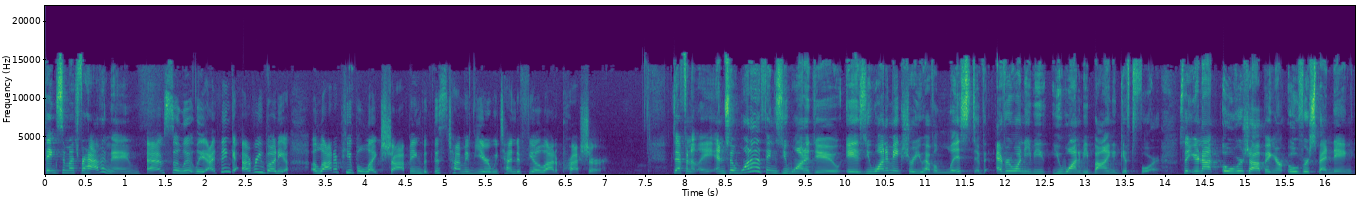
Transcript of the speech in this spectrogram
Thanks so much for having me. Absolutely. I think everybody, a lot of people like shopping, but this time of year we tend to feel a lot of pressure. Definitely. And so one of the things you want to do is you want to make sure you have a list of everyone you, be, you want to be buying a gift for so that you're not over shopping or overspending.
